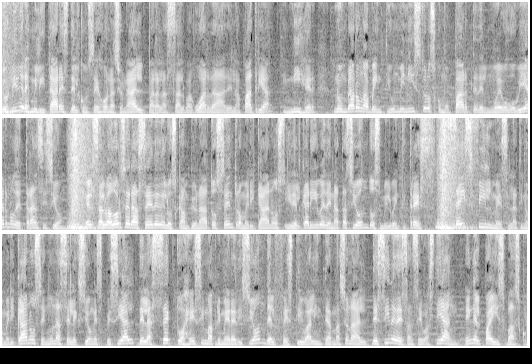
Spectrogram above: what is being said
Los líderes militares del Consejo Nacional para la Salvaguarda de la Patria, en Níger, nombraron a 21 ministros como parte del nuevo gobierno de transición. El Salvador será sede de los campeonatos centroamericanos y del Caribe de natación 2023. Seis filmes latinoamericanos en una selección especial de la 71 primera edición del Festival Internacional de Cine de San Sebastián en el País Vasco.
